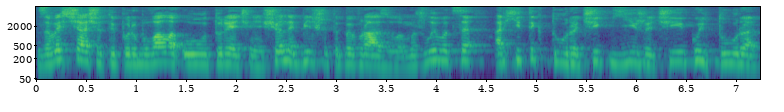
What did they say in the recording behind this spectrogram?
За весь час, що ти перебувала у Туреччині, що найбільше тебе вразило? Можливо, це архітектура, чи їжа, чи культура.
